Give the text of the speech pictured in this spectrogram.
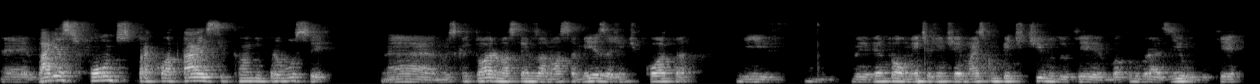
é, várias fontes para cotar esse câmbio para você. Né? No escritório, nós temos a nossa mesa, a gente cota e, eventualmente, a gente é mais competitivo do que Banco do Brasil, do que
